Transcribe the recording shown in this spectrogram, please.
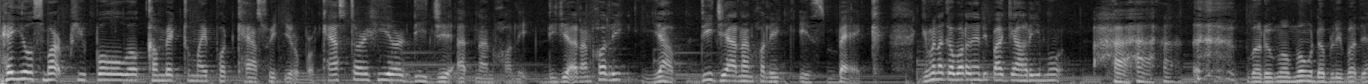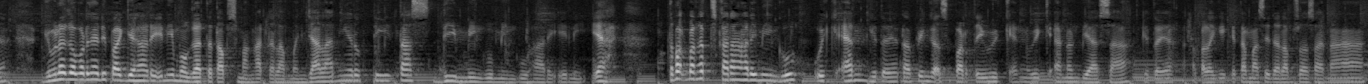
Hey yo smart people, welcome back to my podcast with your podcaster here DJ Adnan Kholik. DJ Adnan Kholik, yap, DJ Adnan Kholik is back. Gimana kabarnya di pagi harimu? Baru ngomong udah belibet ya. Gimana kabarnya di pagi hari ini? Moga tetap semangat dalam menjalani rutinitas di minggu-minggu hari ini. Ya, tepat banget sekarang hari Minggu, weekend gitu ya. Tapi nggak seperti weekend weekendan biasa gitu ya. Apalagi kita masih dalam suasana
